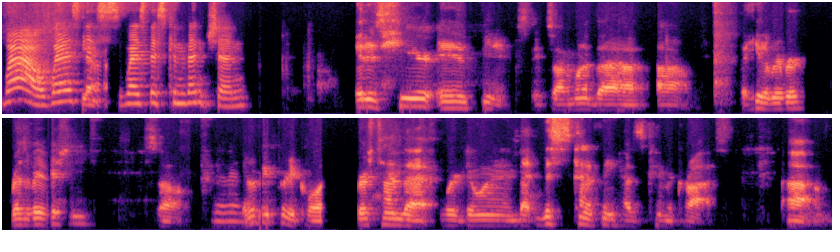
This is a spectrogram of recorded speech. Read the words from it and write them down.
Wow. Where's yeah. this? Where's this convention? It is here in Phoenix. It's on one of the um, the Gila River reservations. So it'll be pretty cool. First time that we're doing that. This kind of thing has come across. Um,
